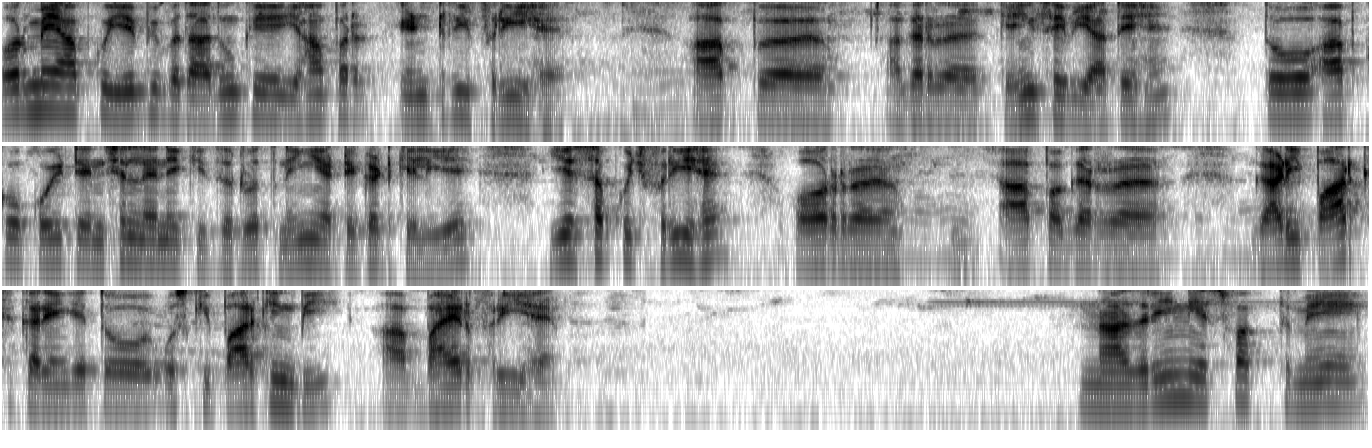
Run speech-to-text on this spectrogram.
और मैं आपको ये भी बता दूँ कि यहाँ पर एंट्री फ्री है। आप अगर कहीं से भी आते हैं तो आपको कोई टेंशन लेने की ज़रूरत नहीं है टिकट के लिए। ये सब कुछ फ्री है और आप अगर गाड़ी पार्क करेंगे तो उसकी पार्किंग भी आप बाहर फ्री है। नाजरीन, इस वक्त में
